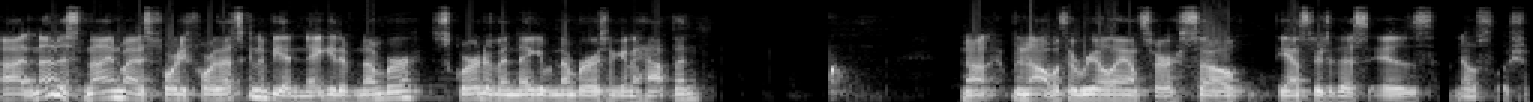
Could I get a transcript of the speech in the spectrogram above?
Uh, notice 9 minus 44, that's going to be a negative number. Square root of a negative number isn't going to happen. Not, not with a real answer. So the answer to this is no solution.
